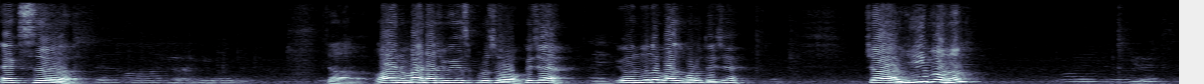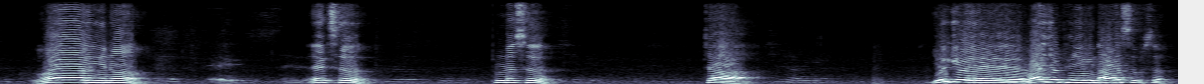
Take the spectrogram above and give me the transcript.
x. 자, y는 마이너스 6x 플러스 5. 그지? 네. 이거 눈으로 봐도 바로 되지? 자, 2번은 y는 x. 플러스 자 여기에 y절편 여기 나와 있어 없어?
